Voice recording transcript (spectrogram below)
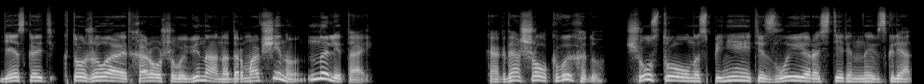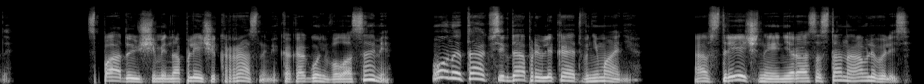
Дескать, кто желает хорошего вина на дармовщину, налетай. Когда шел к выходу, чувствовал на спине эти злые растерянные взгляды. С падающими на плечи красными, как огонь, волосами, он и так всегда привлекает внимание. А встречные не раз останавливались,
